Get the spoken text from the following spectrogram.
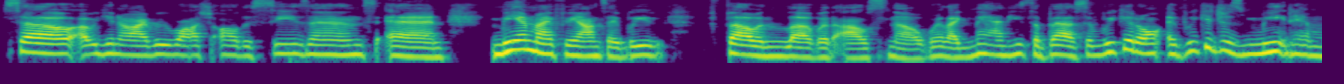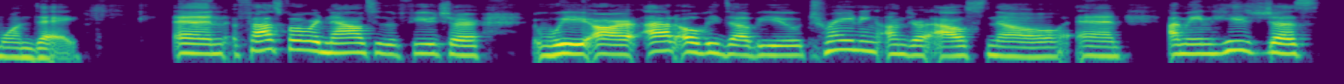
So, uh, you know, I rewatched all the seasons and me and my fiance, we fell in love with Al Snow. We're like, man, he's the best. If we could, if we could just meet him one day. And fast forward now to the future, we are at OVW training under Al Snow. And I mean, he's just,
